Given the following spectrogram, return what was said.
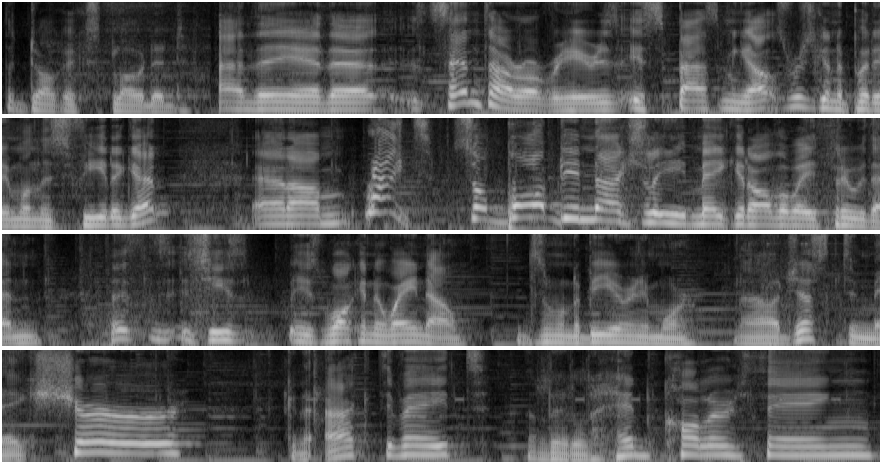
The dog exploded. And the the centaur over here is, is spasming out, so we're just gonna put him on his feet again. And um, right. So Bob didn't actually make it all the way through then. This, she's he's walking away now. He doesn't want to be here anymore. Now, just to make sure, I'm gonna activate the little head collar thing.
